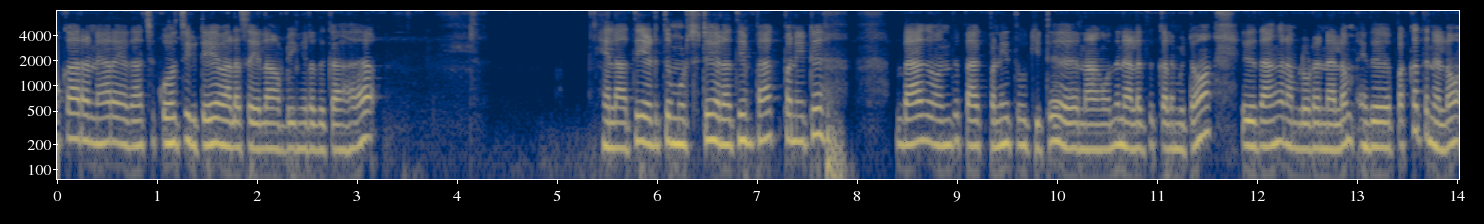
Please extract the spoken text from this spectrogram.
உட்கார நேரம் ஏதாச்சும் கோச்சிக்கிட்டே வேலை செய்யலாம் அப்படிங்கிறதுக்காக எல்லாத்தையும் எடுத்து முடிச்சுட்டு எல்லாத்தையும் பேக் பண்ணிவிட்டு பேகை வந்து பேக் பண்ணி தூக்கிட்டு நாங்கள் வந்து நிலத்துக்கு கிளம்பிட்டோம். இது தாங்க நம்மளோட நிலம். இது பக்கத்து நிலம்.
